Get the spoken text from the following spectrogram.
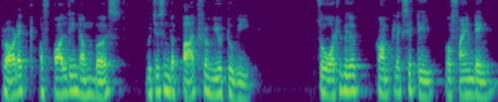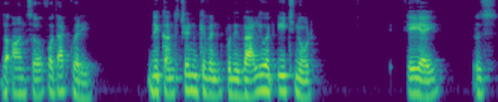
product of all the numbers which is in the path from u to v. So what will be the complexity of finding the answer for that query? The constraint given for the value at each node ai is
